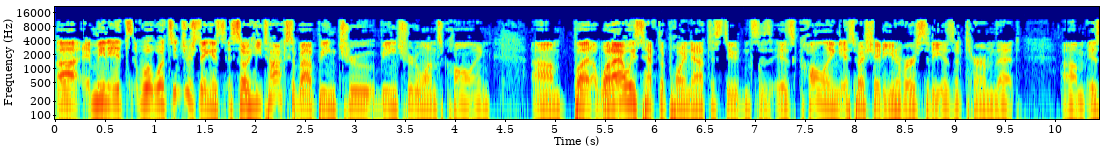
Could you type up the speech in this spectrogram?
Uh, I mean, it's what, what's interesting is so he talks about being true, being true to one's calling. Um, but what I always have to point out to students is, is calling, especially at a university, is a term that um, is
